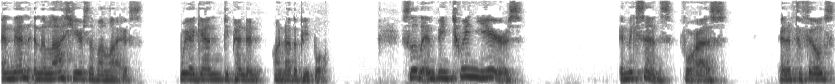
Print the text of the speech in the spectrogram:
And then in the last years of our lives, we're again dependent on other people. So that in between years, it makes sense for us and it fulfills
